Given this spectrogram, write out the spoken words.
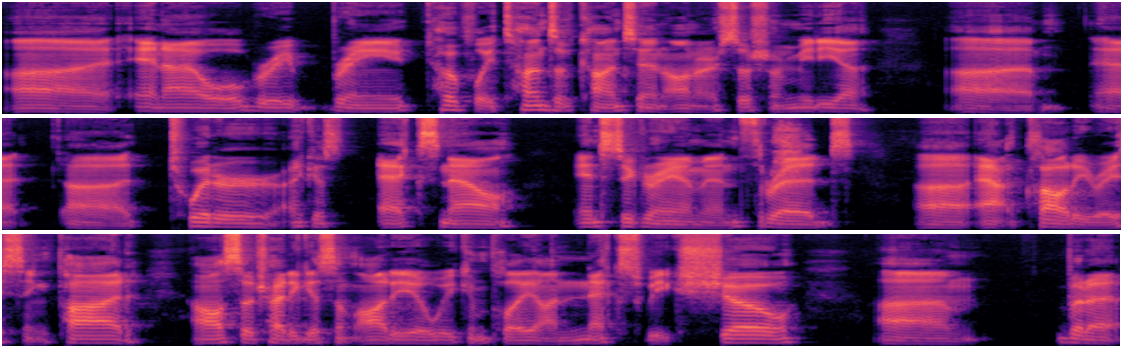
Uh, and I will be bringing hopefully tons of content on our social media uh, at uh, Twitter, I guess X now, Instagram, and Threads uh, at Cloudy Racing Pod. I also try to get some audio we can play on next week's show. Um, but uh,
